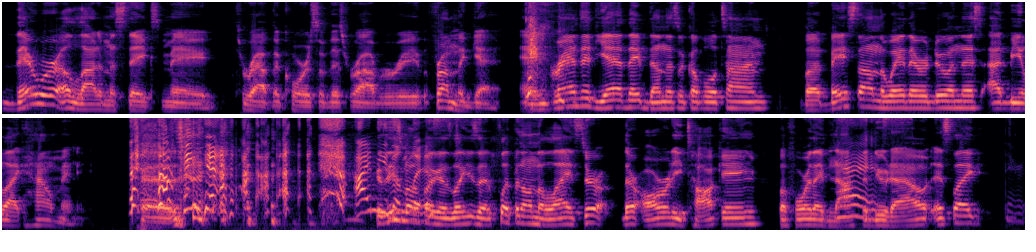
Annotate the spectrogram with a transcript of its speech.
there were a lot of mistakes made throughout the course of this robbery from the get. And granted, yeah, they've done this a couple of times, but based on the way they were doing this, I'd be like, how many? I need these a motherfuckers, list. like you said, flipping on the lights, they're they're already talking before they've knocked the dude out. It's like They're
